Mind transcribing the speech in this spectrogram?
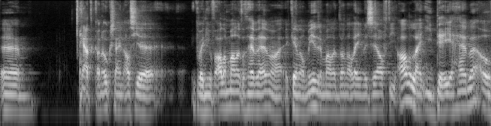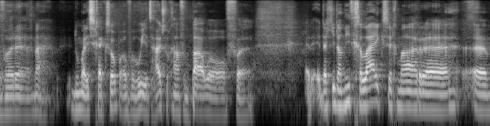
Ehm, ja, het kan ook zijn als je... Ik weet niet of alle mannen dat hebben, maar ik ken wel meerdere mannen dan alleen mezelf... die allerlei ideeën hebben over, eh, nou, noem maar iets geks op... over hoe je het huis wil gaan verbouwen of... eh, dat je dan niet gelijk, zeg maar, eh, ehm,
